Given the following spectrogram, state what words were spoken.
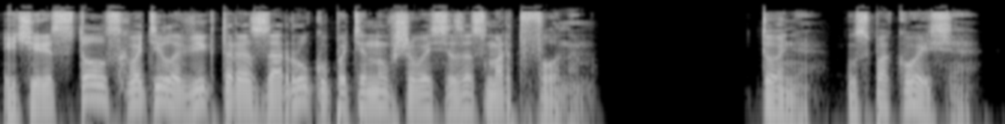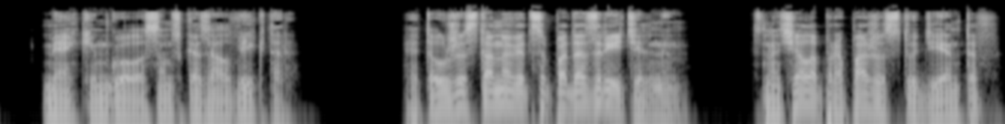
и через стол схватила Виктора за руку, потянувшегося за смартфоном. «Тоня, успокойся», — мягким голосом сказал Виктор. «Это уже становится подозрительным. Сначала пропажа студентов,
